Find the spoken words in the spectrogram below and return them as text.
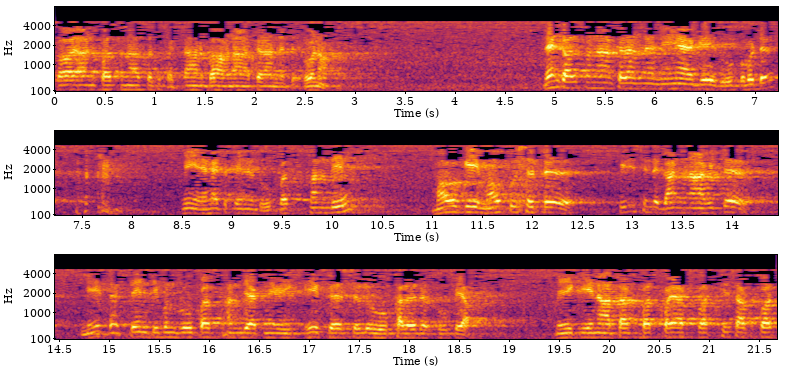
කායානුපස්සනා සතිපට්ඨාන භාවනා කරන්නට ඕන. දැන් කල්පනා කරන්න මේ ඇගේ රූප කොට මේ ඇහැට පෙනෙන රූපස්කන්ධය මවගේ මව කුසට පිළිසිඳ ගන්නා විට මේ තත්යෙන් තිබුණු රූපස්කන්ධයක් නෙවෙයි ඒක සළු කලර රූපයක්. මේ කියන අතක්වත් පයක්වත් හිසක්වත්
